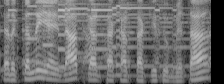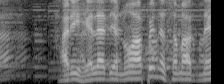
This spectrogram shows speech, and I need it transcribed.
ત્યારે કનૈયાએ દાંત કાઢતા કાઢતા કીધું, મહેતા, હારી હેલા દે નો આપે ને સમાજને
